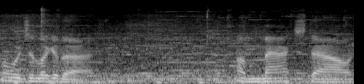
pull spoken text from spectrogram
Oh, would you look at that? A maxed out,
